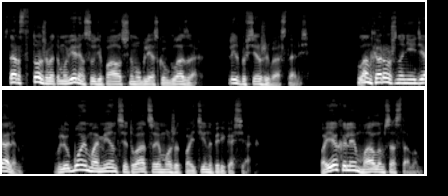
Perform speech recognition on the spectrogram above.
Староста тоже в этом уверен, судя по алчному блеску в глазах. Лишь бы все живы остались. План хорош, но не идеален. В любой момент ситуация может пойти наперекосяк. Поехали малым составом.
